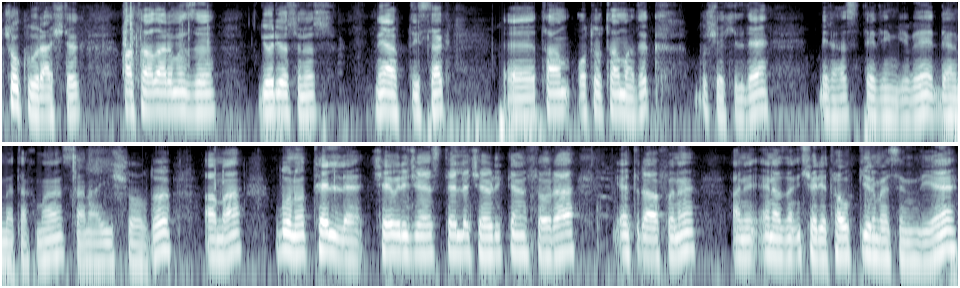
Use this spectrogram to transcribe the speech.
çok uğraştık. Hatalarımızı görüyorsunuz. Ne yaptıysak e, tam oturtamadık. Bu şekilde biraz dediğim gibi delme takma sanayi işi oldu. Ama bunu telle çevireceğiz. Telle çevirdikten sonra etrafını hani en azından içeriye tavuk girmesin diye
